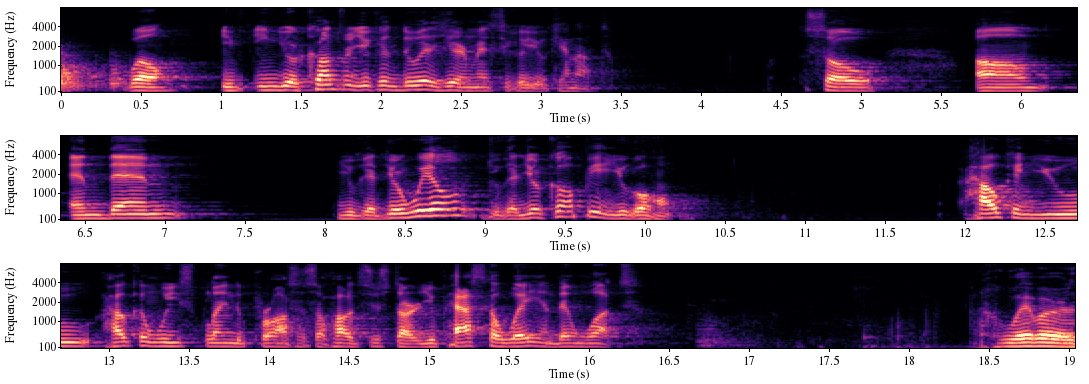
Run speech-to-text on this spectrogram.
well, if in your country you can do it, here in Mexico you cannot. So, um, and then you get your will, you get your copy, and you go home. How can you? How can we explain the process of how should start? You passed away, and then what? Whoever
